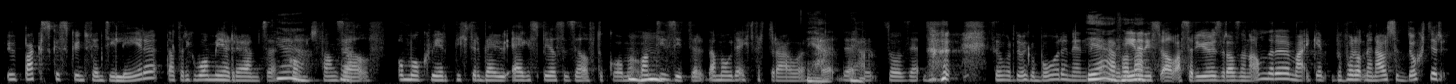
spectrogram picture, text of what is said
je pakjes kunt ventileren, dat er gewoon meer ruimte Ja, komt vanzelf. Om ook weer dichter bij je eigen speelse zelf te komen. Mhm. Want die zit er, dat mogen we echt vertrouwen. Ja, De- de- ja. de- zo, zijn- zo worden we geboren. En, de voilà. ene is wel wat serieuzer dan de andere. Maar ik heb bijvoorbeeld mijn oudste dochter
